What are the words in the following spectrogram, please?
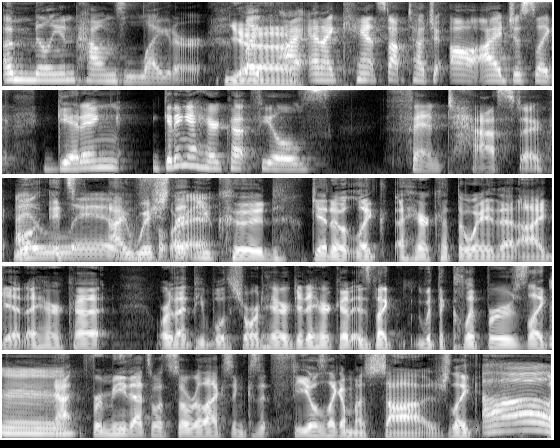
a million pounds lighter. Like Yeah. I, and I can't stop touching. Oh, I just like getting getting a haircut feels fantastic. I live. I wish that it. you could get a like a haircut the way that I get a haircut. Or that people with short hair get a haircut is like with the clippers. Like Mm. that, for me, that's what's so relaxing because it feels like a massage. Like Oh,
